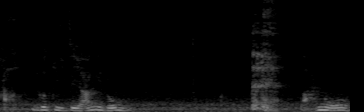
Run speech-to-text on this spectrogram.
아, 이것도 이제 양이 너무 많어.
